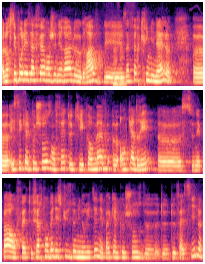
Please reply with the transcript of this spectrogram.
Alors c'est pour les affaires en général euh, graves, les mhm. affaires criminelles, euh, et c'est quelque chose en fait qui est quand même euh, encadré. ce n'est pas en fait faire tomber l'excuse de minorité n'est pas quelque chose de, facile.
